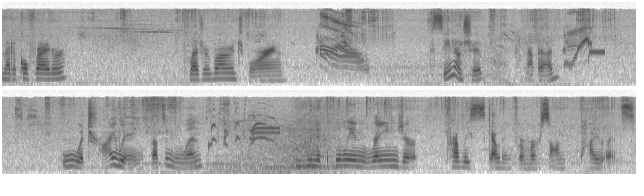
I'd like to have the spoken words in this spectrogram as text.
Medical fighter. Pleasure barge, boring. Casino ship, not bad. Ooh, a tri-wing, that's a new one. Ooh, an Aquilian ranger, probably scouting for Merson pirates.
